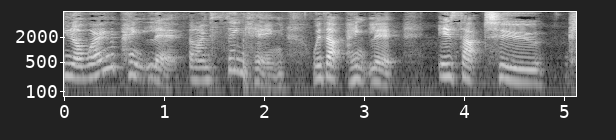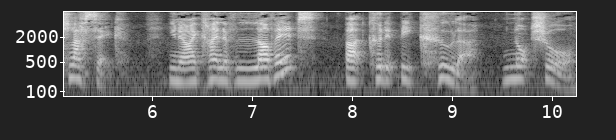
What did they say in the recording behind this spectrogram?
You know, I'm wearing the pink lip, and I'm thinking with that pink lip, is that too classic? You know, I kind of love it, but could it be cooler? Not sure.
